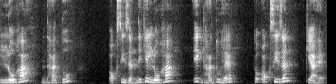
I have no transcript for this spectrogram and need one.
लोहा धातु ऑक्सीजन देखिए, लोहा एक धातु है तो ऑक्सीजन क्या है?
